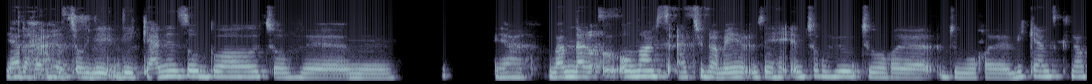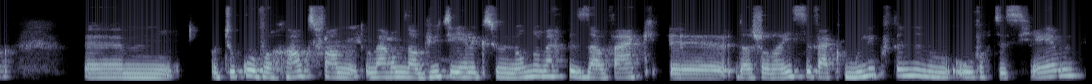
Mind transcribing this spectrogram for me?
ja, dat je toch die, die kennis opbouwt. Of, um, ja. We hebben daar onlangs, toen wij zijn geïnterviewd door, door Weekendknok, um, het ook over gehad van waarom dat beauty eigenlijk zo'n onderwerp is dat, vaak, uh, dat journalisten vaak moeilijk vinden om over te schrijven.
